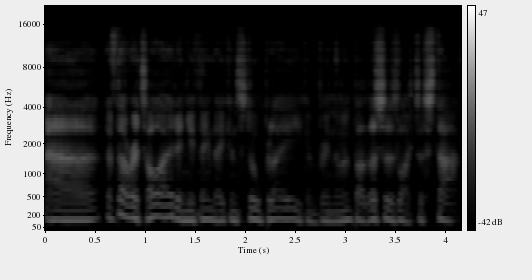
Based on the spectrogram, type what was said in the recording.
Uh, if they're retired and you think they can still play, you can bring them in. But this is like to start,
